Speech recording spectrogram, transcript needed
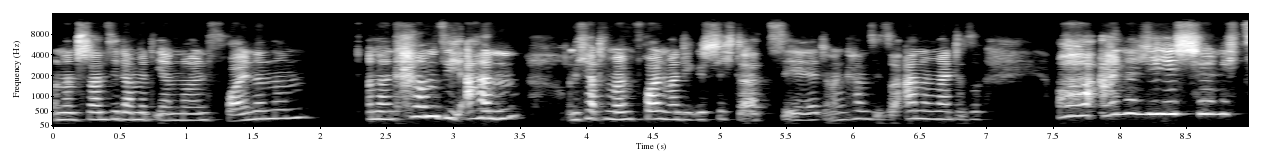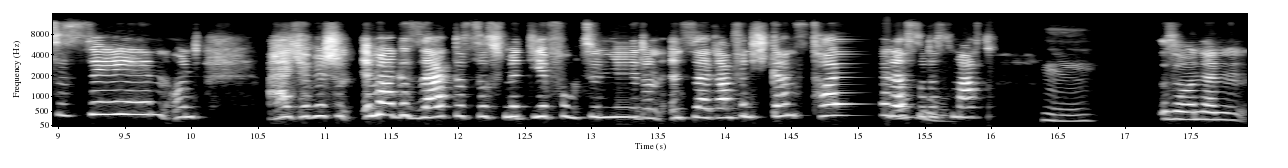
Und dann stand sie da mit ihren neuen Freundinnen. Und dann kam sie an und ich hatte meinem Freund mal die Geschichte erzählt. Und dann kam sie so an und meinte so, oh, Annelie, schön dich zu sehen. Und ah, ich habe ja schon immer gesagt, dass das mit dir funktioniert. Und Instagram finde ich ganz toll, dass du das oh. machst. Hm. So, und dann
